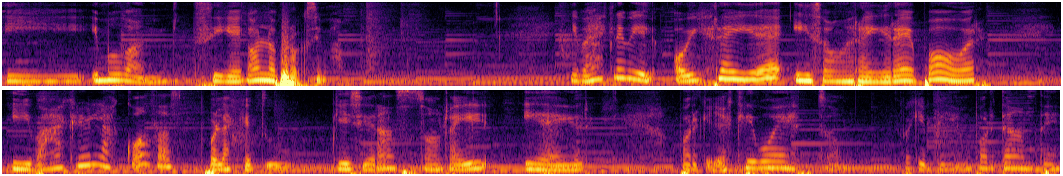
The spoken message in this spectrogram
y, y move on. Sigue con lo próximo. Y vas a escribir, hoy reiré y sonreiré por. Y vas a escribir las cosas por las que tú quisieras sonreír y reír. Porque yo escribo esto, porque es bien importante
